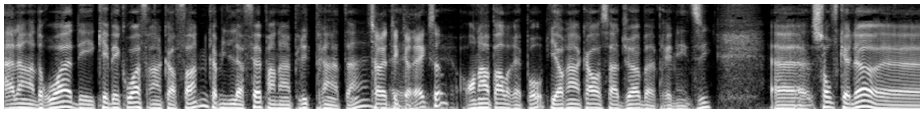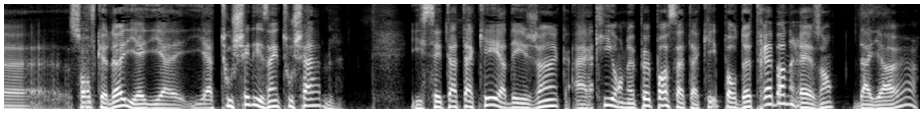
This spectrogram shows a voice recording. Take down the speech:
à l'endroit des Québécois francophones, comme il l'a fait pendant plus de 30 ans. Ça aurait été correct, ça? Euh, on n'en parlerait pas, puis il y aura encore sa job après-midi. Euh, sauf que là, euh, sauf que là, il a, il, a, il a touché les intouchables. Il s'est attaqué à des gens à qui on ne peut pas s'attaquer pour de très bonnes raisons, d'ailleurs.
